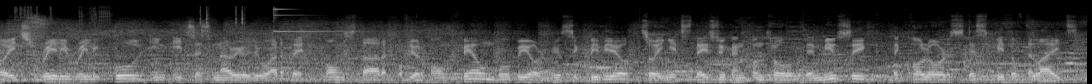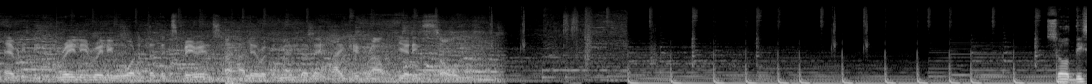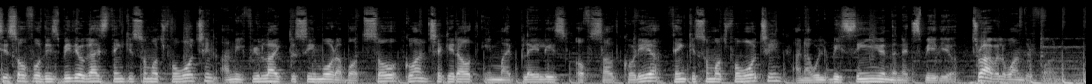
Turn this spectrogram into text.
So it's really, really cool. In each scenario, you are the own star of your own film, movie, or music video. So in each stage, you can control the music, the colors, the speed of the lights, everything. Really, really worth the experience. I highly recommend. The HiKR Ground here in Seoul. So this is all for this video guys, thank you so much for watching and if you like to see more about Seoul, go and check it out in my playlist of South Korea. Thank you so much for watching and I will be seeing you in the next video. Travel wonderful!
